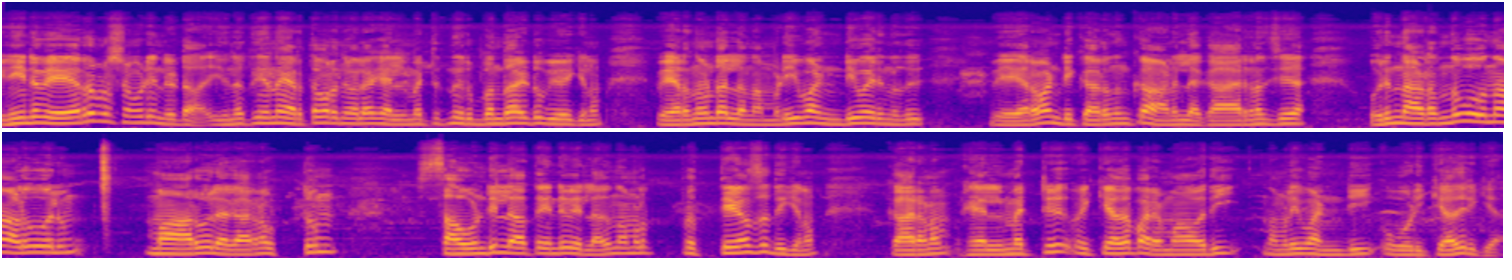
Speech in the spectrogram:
പിന്നെ ഇതിന്റെ വേറൊരു പ്രശ്നം കൂടി ഉണ്ട് കേട്ടോ. ഇതിനകത്ത് ഞാൻ നേരത്തെ പറഞ്ഞ പോലെ ഹെൽമെറ്റ് നിർബന്ധമായിട്ട് ഉപയോഗിക്കണം. വേറെ ഒന്നുകൊണ്ടല്ല നമ്മുടെ ഈ വണ്ടി വരുന്നത് വേറെ വണ്ടിക്കാരൊന്നും കാണില്ല. കാരണം വെച്ചാൽ ഒരു നടന്നു പോകുന്ന ആൾ പോലും മാറൂല. കാരണം ഒട്ടും സൗണ്ട് ഇല്ലാത്തതിന്റെ പേരിൽ. അത് നമ്മൾ പ്രത്യേകം ശ്രദ്ധിക്കണം. കാരണം ഹെൽമെറ്റ് വെക്കാതെ പരമാവധി നമ്മൾ ഈ വണ്ടി ഓടിക്കാതിരിക്കുക.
